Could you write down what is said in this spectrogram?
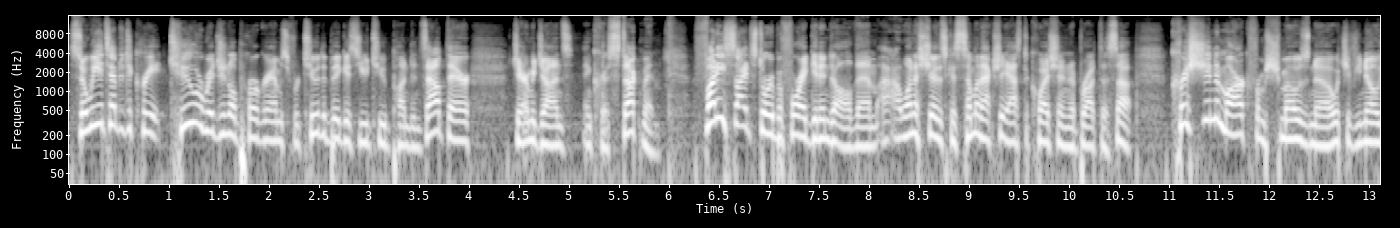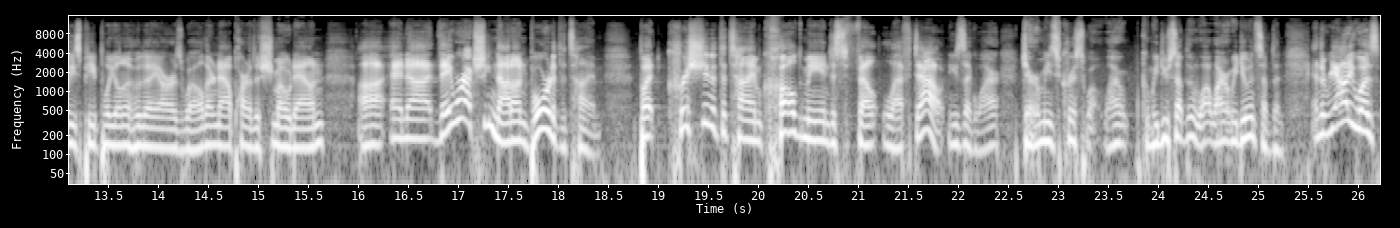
So we attempted to create two original programs for two of the biggest YouTube pundits out there, Jeremy Jahns and Chris Stuckmann. Funny side story before I get into all of them. I, I want to share this because someone actually asked a question and it brought this up. Christian and Mark from Schmoes Know, which if you know these people, you'll know who they are as well. They're now part of the Schmoedown. Uh, and uh, they were actually not on board at the time. But Christian at the time called me and just felt left out. He's like, "Why are Jeremy's Chris? Why, why can we do something? Why, why aren't we doing something?" And the reality was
